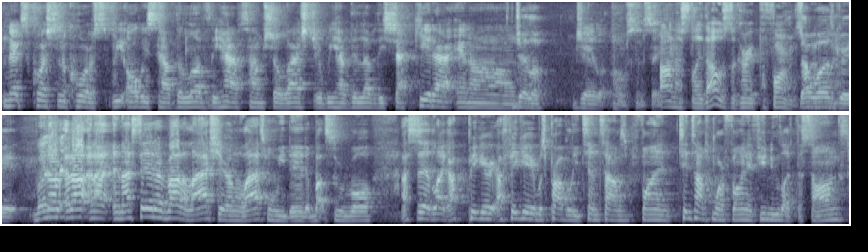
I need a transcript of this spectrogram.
next question. Of course, we always have the lovely halftime show. Last year we have the lovely Shakira and um J Lo. J Lo. Oh, sensation. Honestly, that was a great performance. That was great. But- and, I, and, I, and, I, and I said about it last year on the last one we did about Super Bowl. I said like I figure I figure it was probably ten times fun, ten times more fun if you knew like the songs.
